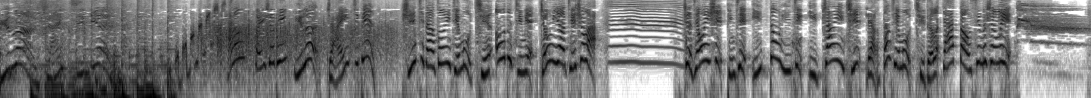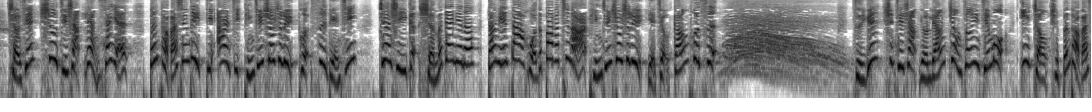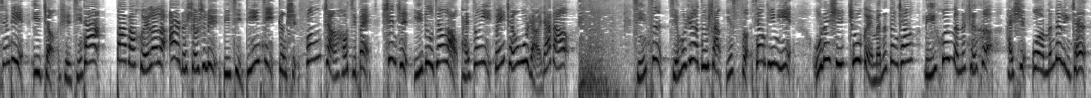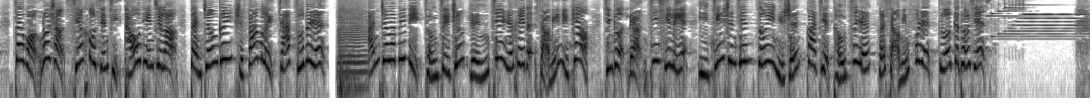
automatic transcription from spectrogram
娱乐宅急便，Hello，欢迎收听娱乐宅急便。十几档综艺节目群殴的局面终于要结束了。浙江卫视凭借一动一静与张一弛两档节目取得了压倒性的胜利。首先，数据上亮瞎眼，《奔跑吧兄弟》第二季平均收视率破四点七，这是一个什么概念呢？当年大火的《爸爸去哪儿》平均收视率也就刚破四。子曰：世界上有两种综艺节目，一种是《奔跑吧兄弟》，一种是其他。爸爸回来了二的收视率比起第一季更是疯涨好几倍，甚至一度将老牌综艺《非诚勿扰》压倒。其次，节目热度上也所向披靡，无论是出轨门的邓超、离婚门的陈赫，还是我们的李晨，在网络上先后掀起滔天巨浪，但终归是 family 家族的人。从最初人见人黑的小美女票，经过两季洗礼，已经身兼综艺女神、跨界投资人和小明夫人多个头衔。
